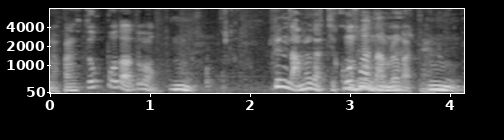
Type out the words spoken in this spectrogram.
약간 쑥보다도 음. 흰 나물 같지 고소한 음, 나물. 나물 같아. 음.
